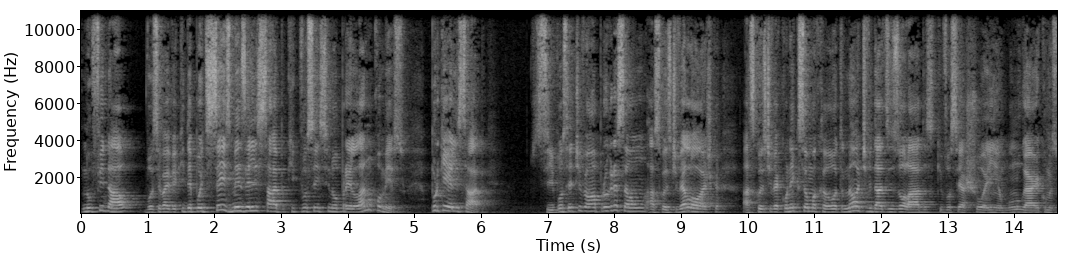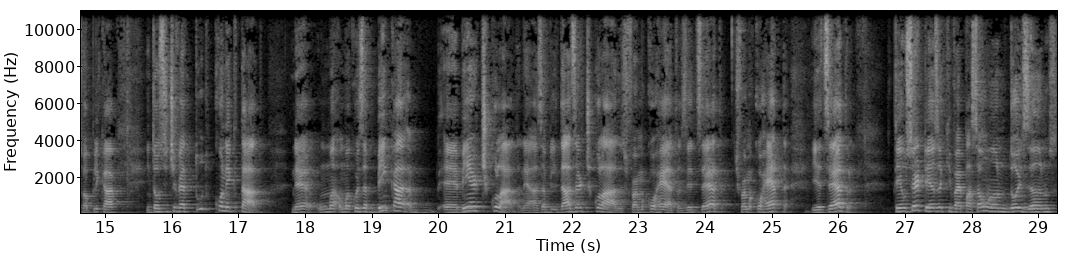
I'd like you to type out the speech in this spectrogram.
No final, você vai ver que depois de seis meses ele sabe o que você ensinou para ele lá no começo. Por que ele sabe? Se você tiver uma progressão, as coisas tiver lógica, as coisas tiver conexão uma com a outra, não atividades isoladas que você achou aí em algum lugar e começou a aplicar. Então, se tiver tudo conectado, né, uma, uma coisa bem, é, bem articulada, né, as habilidades articuladas de forma correta, etc., de forma correta e etc., tenho certeza que vai passar um ano, dois anos,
